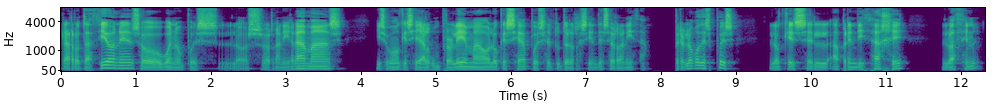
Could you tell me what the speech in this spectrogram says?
las rotaciones o bueno pues los organigramas y supongo que si hay algún problema o lo que sea pues el tutor residente se organiza. Pero luego después lo que es el aprendizaje lo hacen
